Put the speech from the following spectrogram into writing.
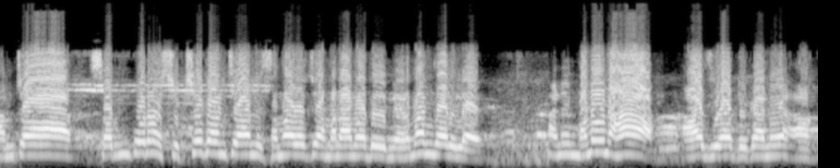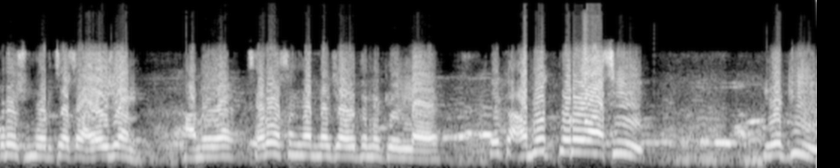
आमच्या संपूर्ण शिक्षकांच्या आणि समाजाच्या मनामध्ये निर्माण झालेला आहे. आणि म्हणून हा आज या ठिकाणी आक्रोश मोर्चाचं आयोजन आम्ही सर्व संघटनेच्या वतीने केलेलं आहे. एक अभूतपूर्व अशी एकी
